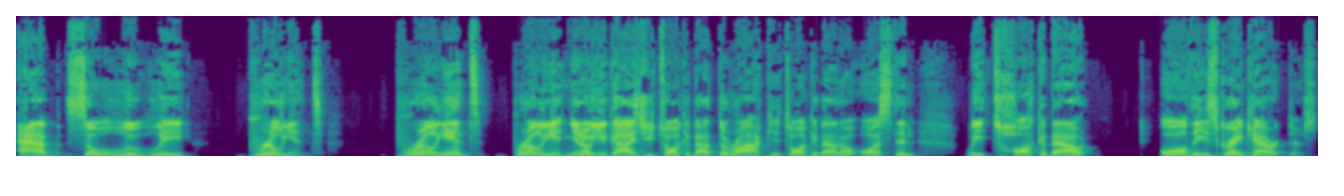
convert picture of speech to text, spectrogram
absolutely brilliant. Brilliant, brilliant. You know, you guys, you talk about The Rock, you talk about Austin, we talk about all these great characters.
